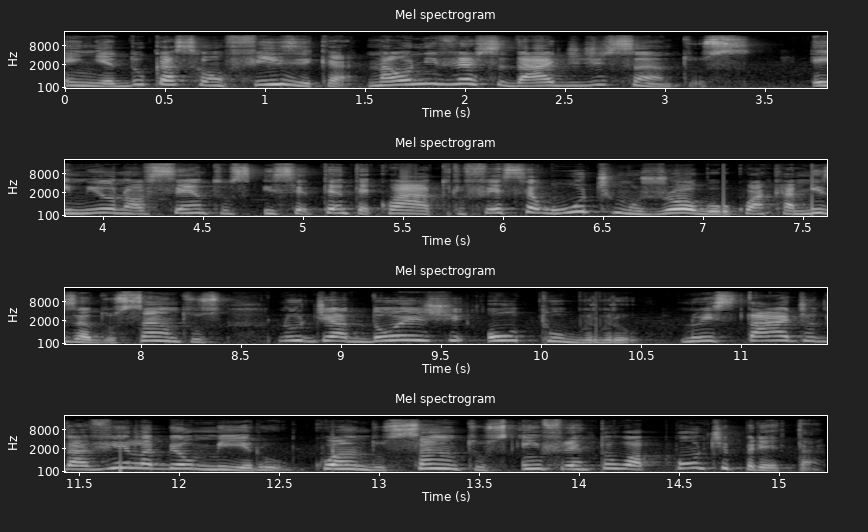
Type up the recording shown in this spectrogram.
em educação física na Universidade de Santos. Em 1974, fez seu último jogo com a camisa do Santos no dia 2 de outubro, no estádio da Vila Belmiro, quando Santos enfrentou a Ponte Preta.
